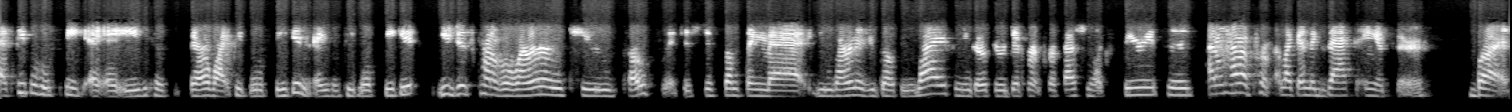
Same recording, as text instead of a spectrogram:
as people who speak AAE, because there are white people who speak it and Asian people speak it, you just kind of learn to code switch. It's just something that you learn as you go through life and you go through different professional experiences. I don't have a like an exact answer, but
